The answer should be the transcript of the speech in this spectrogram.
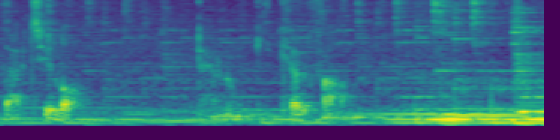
that's your lot down on Geeko Farm.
